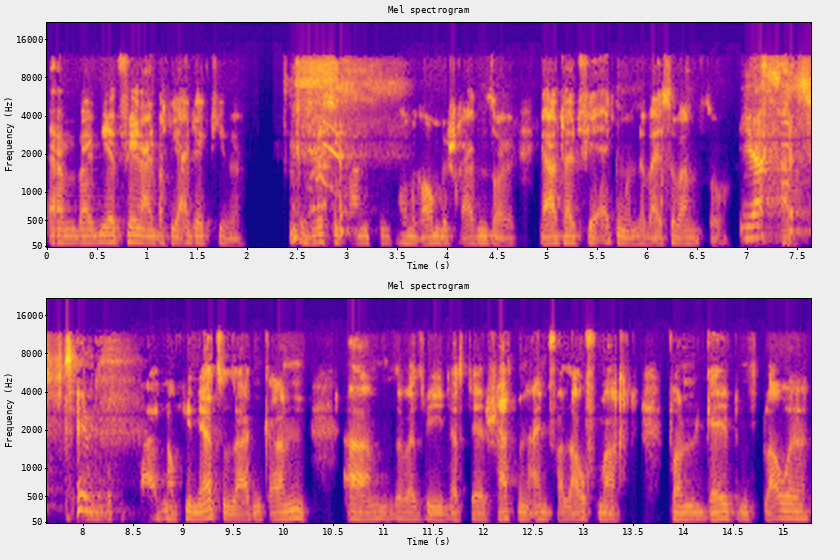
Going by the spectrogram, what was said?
Ähm, bei mir fehlen einfach die Adjektive. Ich wüsste gar nicht, wie ich einen Raum beschreiben soll. Er hat halt vier Ecken und eine weiße Wand so. Ja, das stimmt. Halt noch viel mehr zu sagen kann. Ähm, sowas wie, dass der Schatten einen Verlauf macht von Gelb ins Blaue.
